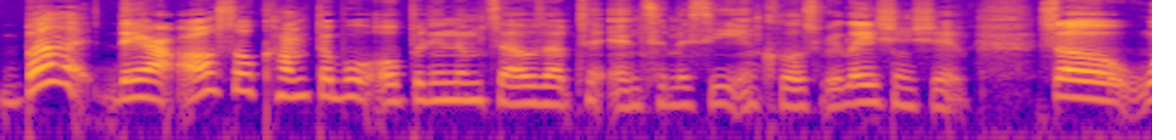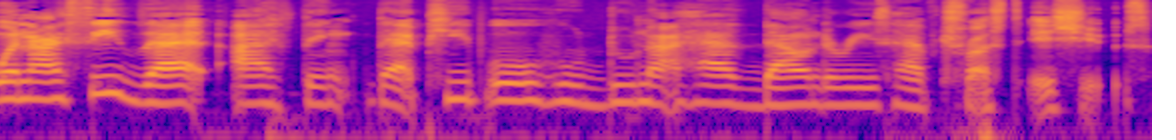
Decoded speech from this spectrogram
But they are also comfortable opening themselves up to intimacy and close relationship. So, when I see that, I think that people who do not have boundaries have trust issues.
